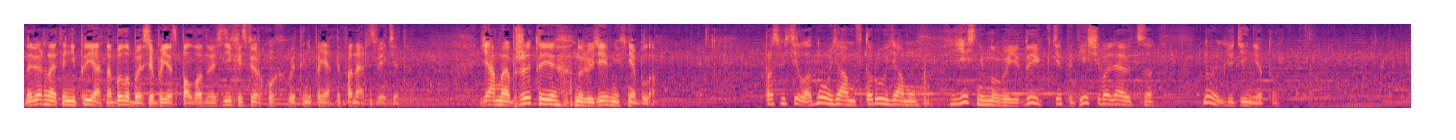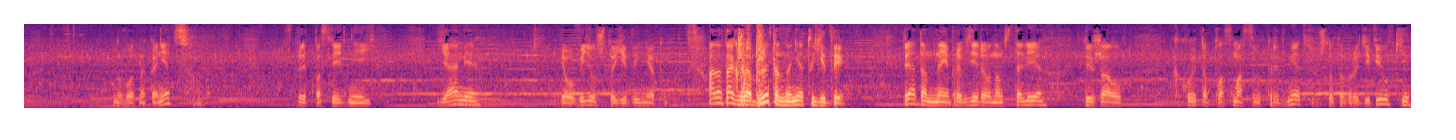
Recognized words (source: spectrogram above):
Наверное, это неприятно было бы, если бы я спал в одной из них, и сверху какой-то непонятный фонарь светит. Ямы обжитые, но людей в них не было. Просветил одну яму, вторую яму. Есть немного еды, где-то вещи валяются, но людей нету. Ну вот, наконец, в предпоследней яме я увидел, что еды нету. Она также обжита, но нету еды. Рядом на импровизированном столе лежал какой-то пластмассовый предмет, что-то вроде вилки,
